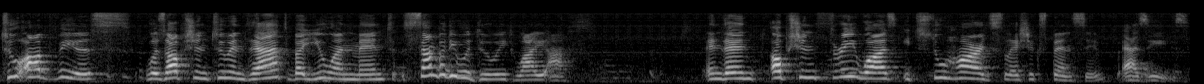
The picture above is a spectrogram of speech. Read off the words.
Too obvious was option two, and that by Ewan meant somebody would do it, why us? And then option three was it's too hard slash expensive, as is.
